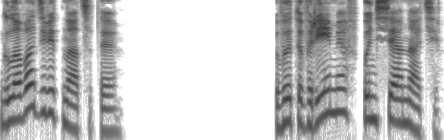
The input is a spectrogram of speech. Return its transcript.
Глава 19. В это время в пансионате.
